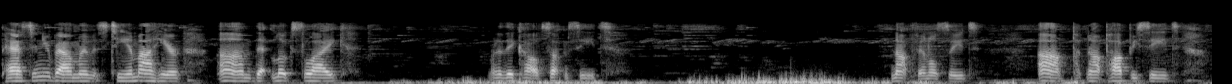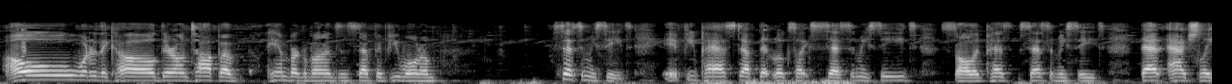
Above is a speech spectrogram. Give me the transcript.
pass in your bowel movements, TMI here, um, that looks like, what are they called? Something seeds. Not fennel seeds. Uh, not poppy seeds. Oh, what are they called? They're on top of hamburger buns and stuff if you want them sesame seeds. If you pass stuff that looks like sesame seeds, solid sesame seeds, that actually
